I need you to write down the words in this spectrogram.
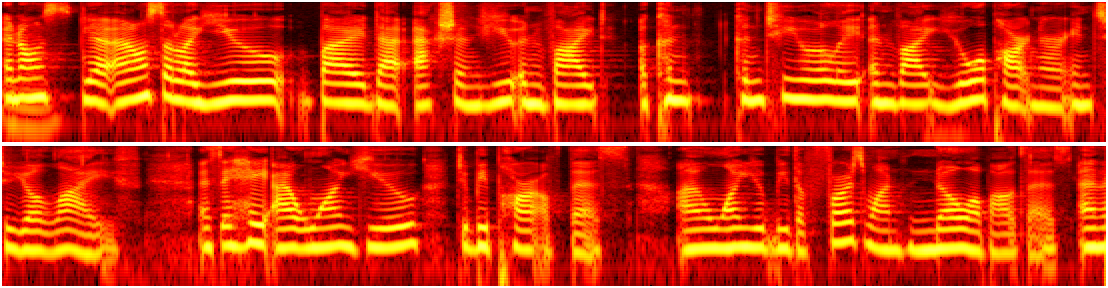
And also, yeah, and also like you by that action, you invite a con- continually invite your partner into your life and say, hey, I want you to be part of this. I want you to be the first one to know about this. And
